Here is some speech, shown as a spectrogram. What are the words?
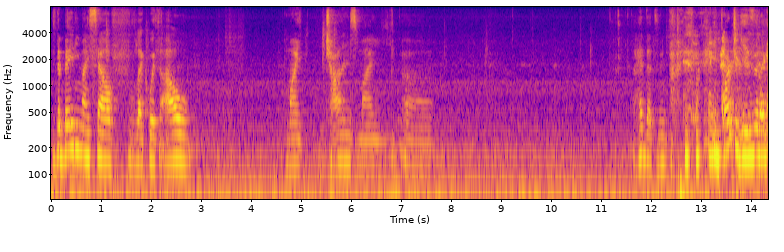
It's debating myself like with all my challenge, my uh, I had that in, in Portuguese, like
